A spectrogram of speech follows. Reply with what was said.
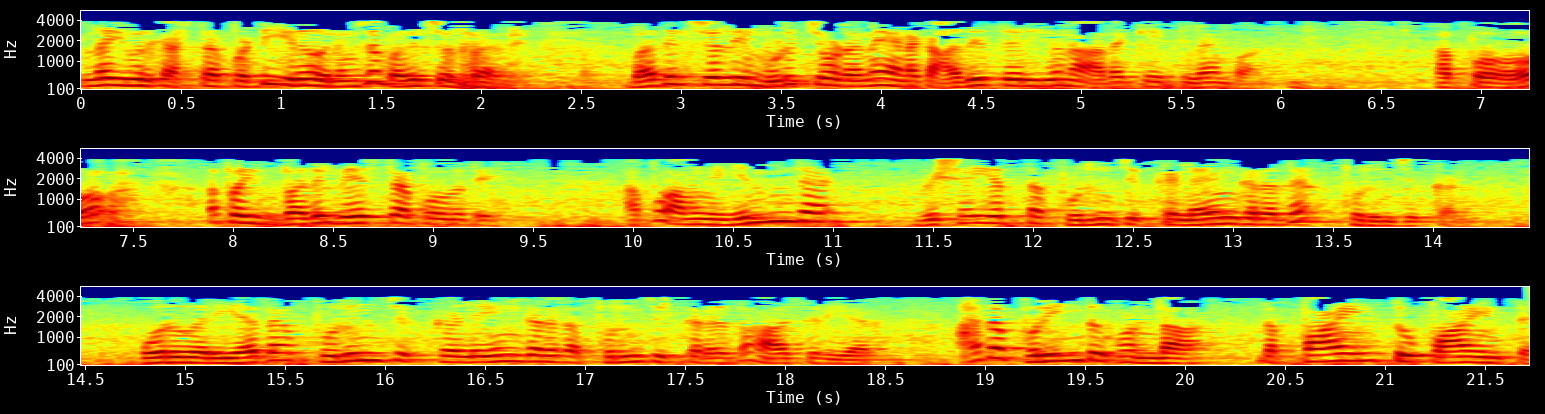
இல்ல இவர் கஷ்டப்பட்டு இருபது நிமிஷம் பதில் சொல்றாரு. பதில் சொல்லி முடிச்ச உடனே எனக்கு அது தெரியும் நான் அதை கேட்கலம்பா அப்போ அப்ப பதில் வேஸ்டா போகுது. அப்போ அவங்க எந்த விஷயத்த புரிஞ்சுக்கலங்கிறத புரிஞ்சுக்கணும். ஒருவர் எதை புரிஞ்சுக்கலேங்கிறத புரிஞ்சுக்கிறது தான் ஆசிரியர். அதை புரிந்து கொண்டா இந்த பாயிண்ட் டு பாயிண்ட்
